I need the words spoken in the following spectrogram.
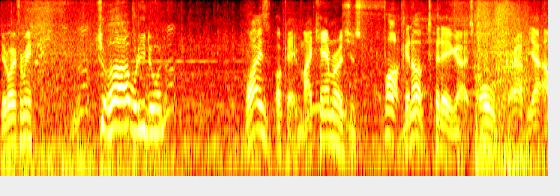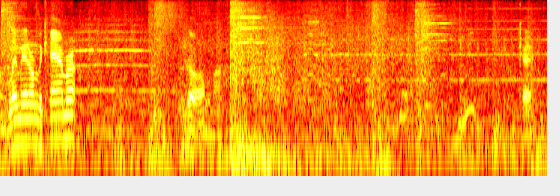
Get away from me. Ah, what are you doing? Why is... Okay, my camera is just fucking up today, guys. Holy crap. Yeah, I'm blaming it on the camera. Oh, my... Okay.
